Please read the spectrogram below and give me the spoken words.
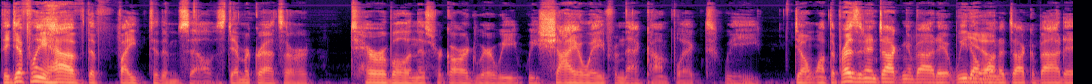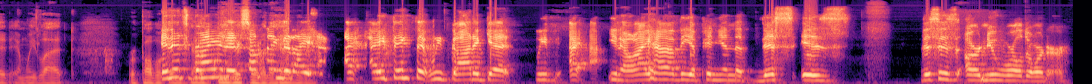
they definitely have the fight to themselves. Democrats are terrible in this regard, where we we shy away from that conflict. We don't want the president talking about it. We don't yep. want to talk about it, and we let Republicans. And it's Brian. It's something that I, I I think that we've got to get. We've I, you know I have the opinion that this is this is our new world order.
